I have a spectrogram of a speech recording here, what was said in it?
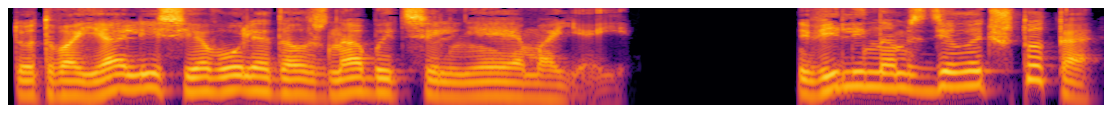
то твоя лисья воля должна быть сильнее моей вели нам сделать что-то,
